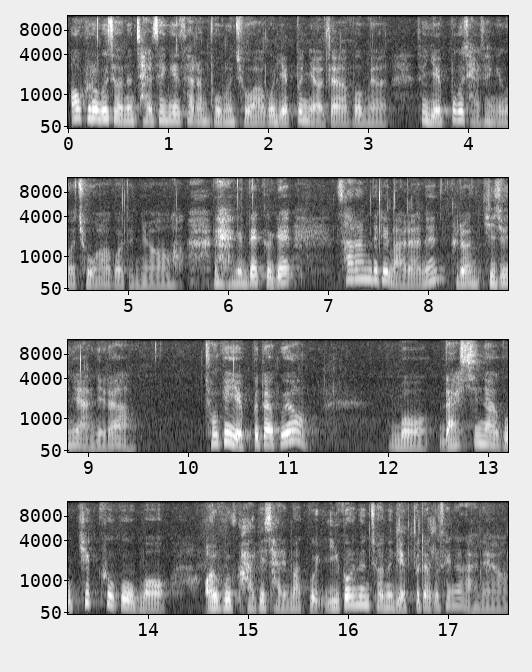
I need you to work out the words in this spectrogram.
어 그리고 저는 잘생긴 사람 보면 좋아하고 예쁜 여자 보면 예쁘고 잘생긴 거 좋아하거든요. 네, 근데 그게 사람들이 말하는 그런 기준이 아니라 저게 예쁘다고요? 뭐 날씬하고 키 크고 뭐 얼굴 각이 잘 맞고 이거는 저는 예쁘다고 생각 안 해요.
